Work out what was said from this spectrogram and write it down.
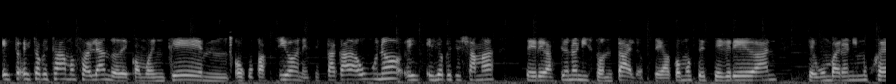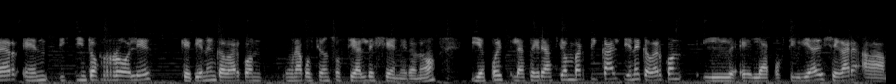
esto, esto que estábamos hablando de cómo en qué mm, ocupaciones está cada uno, es, lo que se llama segregación horizontal, o sea, cómo se segregan según varón y mujer en distintos roles que tienen que ver con una cuestión social de género, ¿no? Y después la segregación vertical tiene que ver con eh, la posibilidad de llegar a,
